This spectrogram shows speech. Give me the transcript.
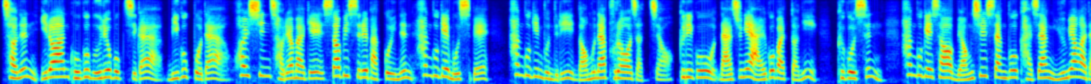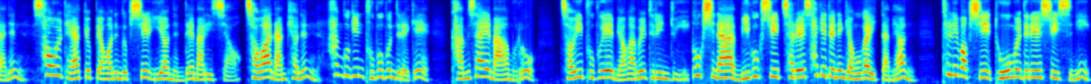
저는 이러한 고급 의료복지가 미국보다 훨씬 저렴하게 서비스를 받고 있는 한국의 모습에 한국인 분들이 너무나 부러워졌죠. 그리고 나중에 알고 봤더니 그곳은 한국에서 명실상부 가장 유명하다는 서울대학교 병원 응급실이었는데 말이죠. 저와 남편은 한국인 부부분들에게 감사의 마음으로 저희 부부의 명함을 드린 뒤 혹시나 미국 수입차를 사게 되는 경우가 있다면 틀림없이 도움을 드릴 수 있으니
